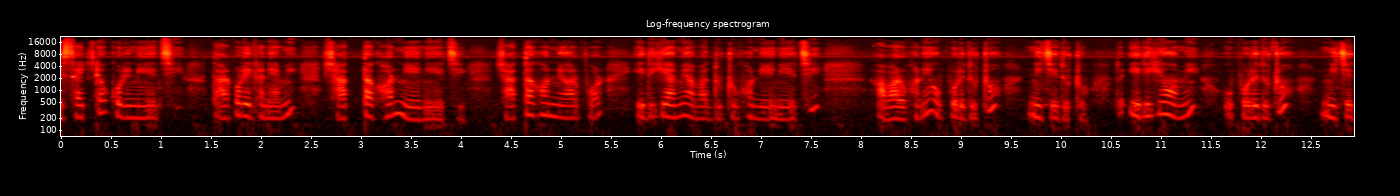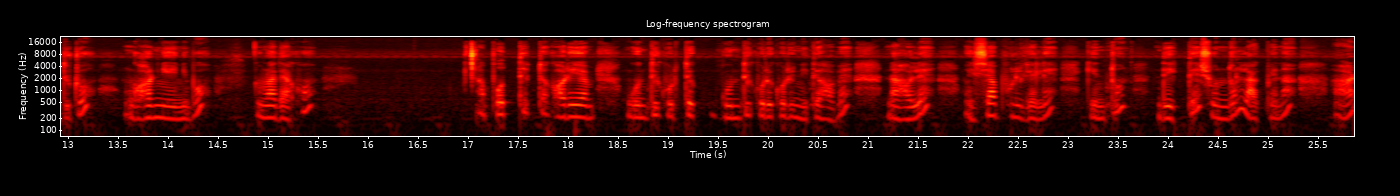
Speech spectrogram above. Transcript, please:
এ সাইডটাও করে নিয়েছি, তারপর এখানে আমি সাতটা ঘর নিয়ে নিয়েছি। সাতটা ঘর নেওয়ার পর এদিকে আমি আবার দুটো ঘর নিয়ে নিয়েছি। আবার ওখানে উপরে দুটো, নিচে দুটো। তো এদিকেও আমি উপরে দুটো, নিচে দুটো ঘর নিয়ে নিব। তোমরা দেখো, প্রত্যেকটা ঘরে গুনতি করতে, গুনতি করে করে নিতে হবে। না হলে হিসাব ভুল গেলে কিন্তু দেখতে সুন্দর লাগবে না আর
